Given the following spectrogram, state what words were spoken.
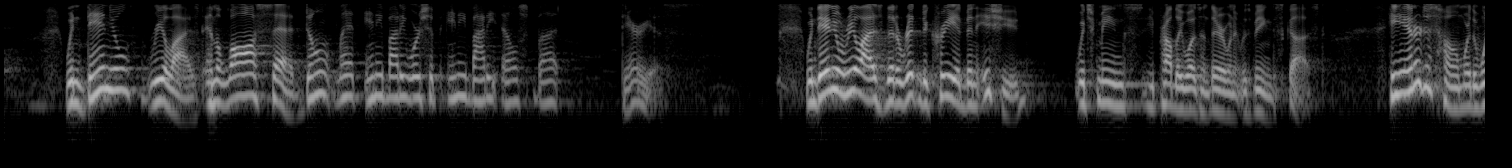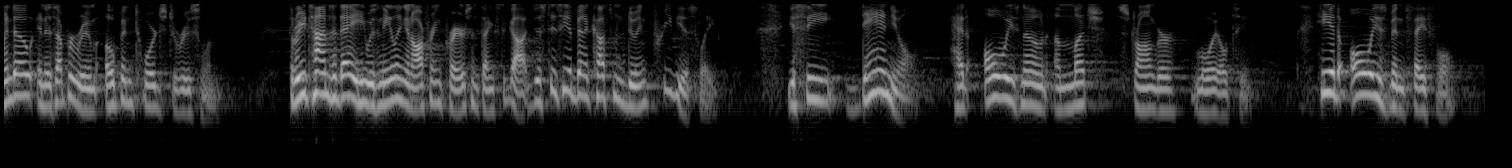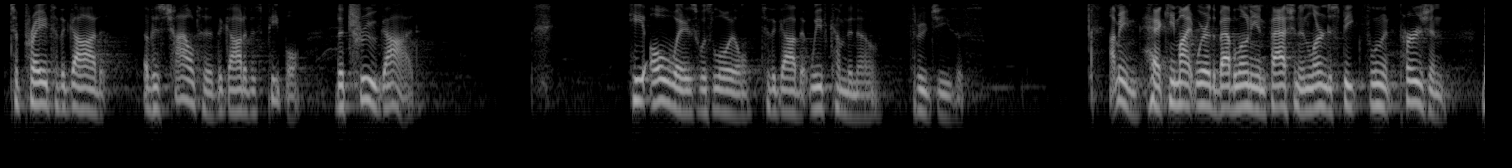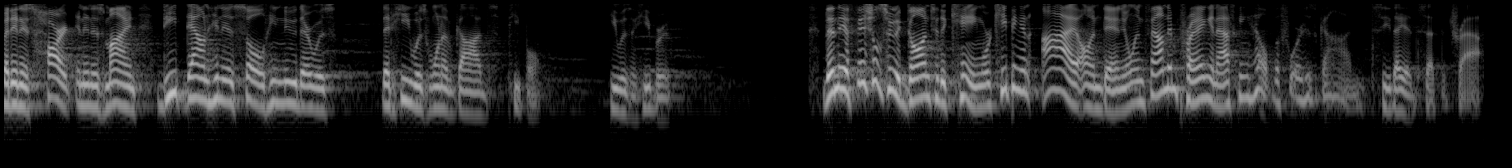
when Daniel realized, and the law said, don't let anybody worship anybody else but Darius. When Daniel realized that a written decree had been issued, which means he probably wasn't there when it was being discussed, he entered his home where the window in his upper room opened towards Jerusalem. Three times a day he was kneeling and offering prayers and thanks to God, just as he had been accustomed to doing previously. You see, Daniel had always known a much stronger loyalty. He had always been faithful to pray to the God of his childhood, the God of his people, the true God. He always was loyal to the God that we've come to know through Jesus. I mean, heck, he might wear the Babylonian fashion and learn to speak fluent Persian, but in his heart and in his mind, deep down in his soul, he knew there was that he was one of God's people. He was a Hebrew. Then the officials who had gone to the king were keeping an eye on Daniel and found him praying and asking help before his God. See, they had set the trap.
